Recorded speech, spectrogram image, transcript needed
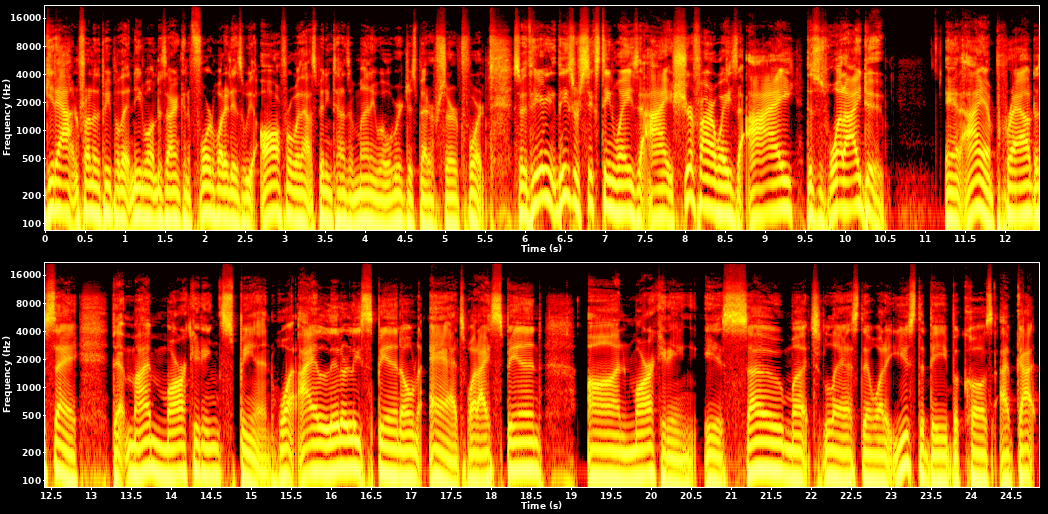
get out in front of the people that need, want, desire, and can afford what it is we offer without spending tons of money, well, we're just better served for it. So, these are 16 ways that I, surefire ways that I, this is what I do. And I am proud to say that my marketing spend, what I literally spend on ads, what I spend on marketing is so much less than what it used to be because I've got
